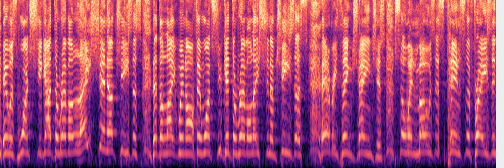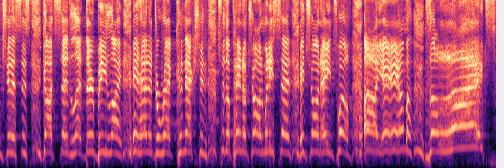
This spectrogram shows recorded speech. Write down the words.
it was once she got the revelation of Jesus that the light went off. And once you get the revelation of Jesus, everything changes. So when Moses pins the phrase in Genesis, God said, Let there be light, it had a direct connection to the pen of John when he said in John 8 and 12, I am the light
